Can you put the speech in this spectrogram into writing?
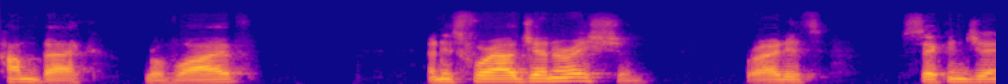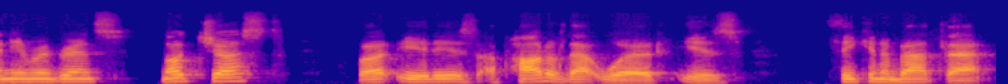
come back, revive. And it's for our generation, right? It's second gen immigrants, not just, but it is a part of that word is thinking about that,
